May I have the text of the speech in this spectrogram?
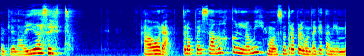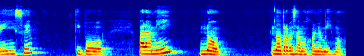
porque la vida es esto. Ahora, tropezamos con lo mismo. Es otra pregunta que también me hice. Tipo, para mí, no, no tropezamos con lo mismo.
